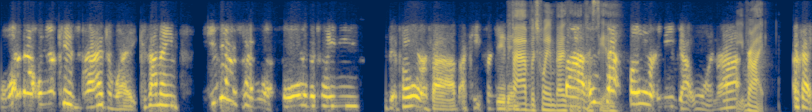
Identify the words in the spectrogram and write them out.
well, what about when your kids graduate? Because I mean, you guys have what four between you? Is it four or five? I keep forgetting. Five between both Five. of us. Who's Yeah. got four and you've got one, right? Right. Okay.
